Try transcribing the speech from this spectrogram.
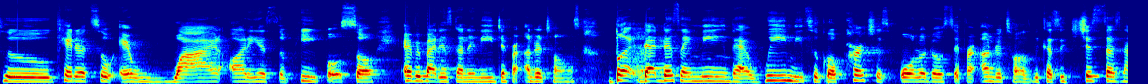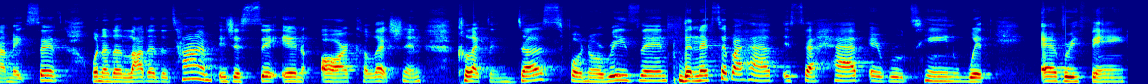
to cater to a wide audience of people. So everybody's going to need different undertones. But that doesn't mean that we need to go purchase all of those different undertones because it just does not make sense when a lot of the time it just sit in our collection collecting dust for no reason. The next tip I have is to have a routine with everything.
